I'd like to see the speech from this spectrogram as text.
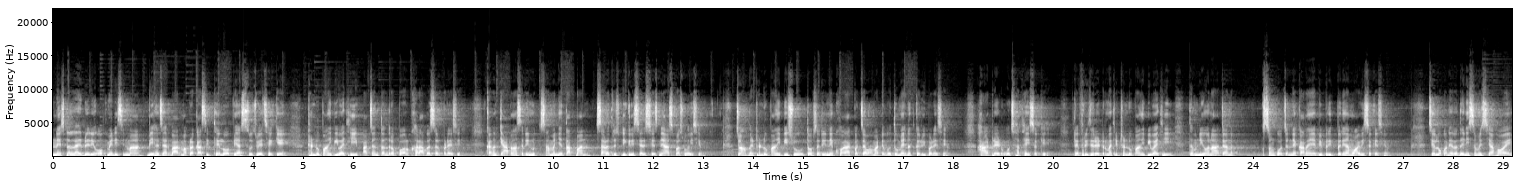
નેશનલ લાઇબ્રેરી ઓફ મેડિસિનમાં બે હજાર બારમાં પ્રકાશિત થયેલો અભ્યાસ સૂચવે છે કે ઠંડુ પાણી પીવાથી પાચન તંત્ર પર ખરાબ અસર પડે છે. કારણ કે આપણા શરીરનું સામાન્ય તાપમાન સાડત્રીસ ડિગ્રી સેલ્સિયસની આસપાસ હોય છે. જો આપણે ઠંડુ પાણી પીશું, તો શરીરને ખોરાક પચાવવા માટે વધુ મહેનત કરવી પડે છે. હાર્ટ રેટ ઓછા થઈ શકે. રેફ્રિજરેટરમાંથી ઠંડુ પાણી પીવાથી ધમનીઓના અચાનક સંકોચનને કારણે વિપરીત પરિણામો આવી શકે છે. જે લોકોને હૃદયની સમસ્યા હોય,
